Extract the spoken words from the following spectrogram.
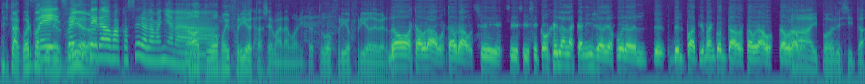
esta cuerpo tiene frío. 6, grados bajo cero a la mañana. No, estuvo muy frío esta semana, bonito, estuvo frío, frío de verdad. No, está bravo, está bravo, sí, sí, sí, se congelan las canillas de afuera del, del patio, me han contado, está bravo, está bravo. Ay, pobrecita.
